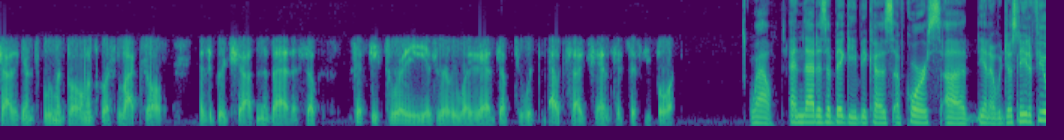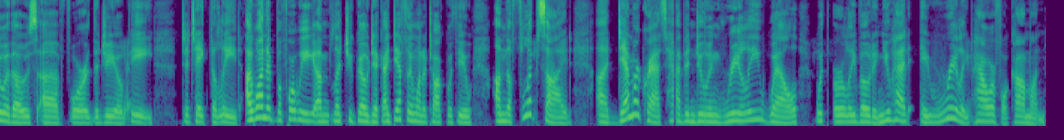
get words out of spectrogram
shot against Blumenthal, and of course Laxalt has a good shot in Nevada. So 53 is really what it adds up to with outside chance at 54. Wow. And that is a biggie because, of course, uh, you know, we just need a few of those uh, for the GOP yeah. to take the lead. I want to, before we um, let you go, Dick, I definitely want to talk with you. On the flip side, uh, Democrats have been doing really well with early voting. You had a really powerful column,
